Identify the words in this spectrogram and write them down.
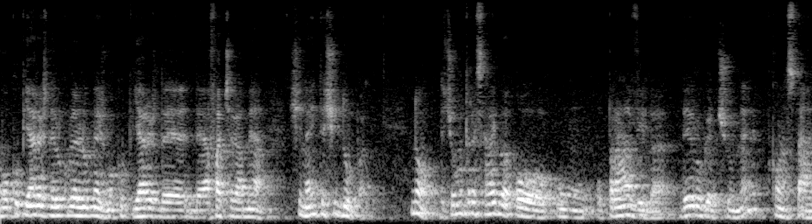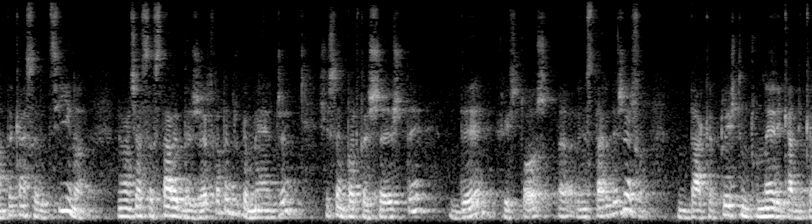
mă ocup iarăși de lucrurile lumești, mă ocup iarăși de, de afacerea mea. Și înainte și după. Nu. Deci omul trebuie să aibă o, o, o pravilă de rugăciune constantă ca să-l țină în această stare de jertfă, pentru că merge și se împărtășește de Hristos uh, în stare de jertfă. Dacă tu ești întuneric, adică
